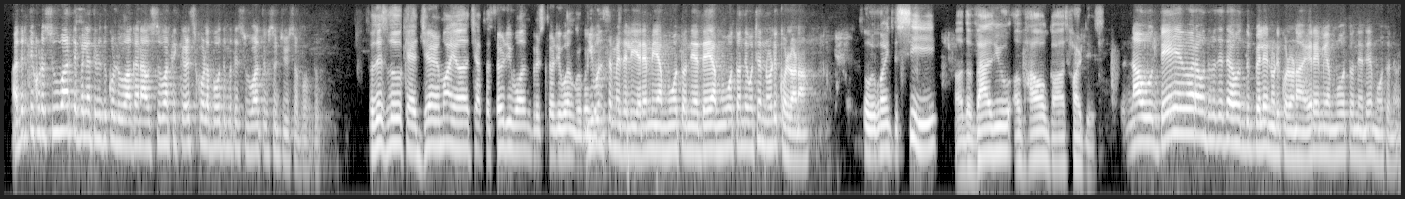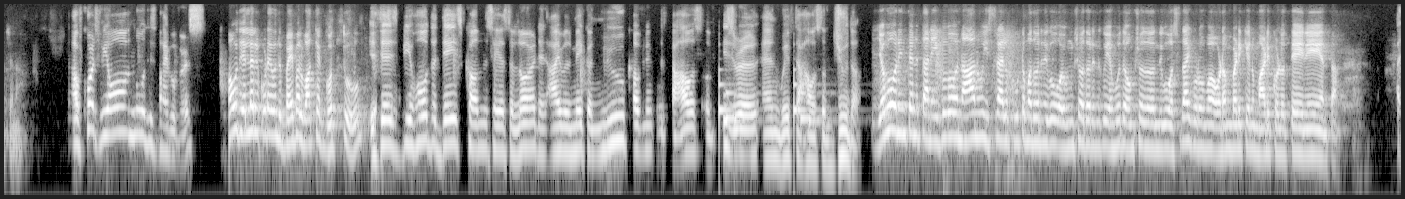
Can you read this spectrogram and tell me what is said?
ಅದೇ ರೀತಿ ಕೂಡ ಸುವಾರ್ತೆ ಬೆಲೆ ತಿಳಿದುಕೊಳ್ಳುವಾಗ ನಾವು ಸುವಾರ್ತೆ ಕೇಳಿಸಿಕೊಳ್ಳಬಹುದು ಮತ್ತೆ ಸುವಾರ್ತೆ ಸುಜೀವಿಸಬಹುದು So let's look at Jeremiah chapter 31, verse 31. We're ಈ going to ಒಂದು ಸಮಯದಲ್ಲಿ ಎರೆಮೆಯ ಮೂವತ್ತೊಂದನೇ ಅಧ್ಯಾಯ ಮೂವತ್ತೊಂದನೇ ವಚನ ನೋಡಿಕೊಳ್ಳೋಣ So we're going to see uh, the value of how God's heart is. ನಾವು ದೇವರ ಒಂದು ಹೃದಯದ ಒಂದು ಬೆಲೆ ನೋಡಿಕೊಳ್ಳೋಣ ಎರೆಮೆಯ ಮೂವತ್ತೊಂದನೇ ಅಧ್ಯಾಯ ಮೂವತ್ತೊಂದನೇ ವಚನ Of course, we all know this Bible verse. ಹೌದು ಎಲ್ಲರಿಗೂ ಕೂಡ ಈ ಒಂದು ಬೈಬಲ್ ವಾಕ್ಯ ಗೊತ್ತು It says, Behold, the days come, says the Lord, that I will make a new covenant with the house of Israel and with the house of Judah. ಯಹೋ ನಿಂತೆನ್ನುತ್ತಾನೆ ಈಗೋ ನಾನು ಇಸ್ರಾಯೇಲ್ ಕುಟುಂಬದವರೊಂದಿಗೂ ವಂಶದವರೊಂದಿಗೂ ಯಹೂದ ವಂಶದವರೊಂದಿಗೂ ಹೊಸದಾಗಿ ಕೊಡುವ ಒಡಂಬಡಿಕೆಯನ್ನು ಮಾಡಿಕೊಳ್ಳುತ್ತೇನೆ ಅಂತ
